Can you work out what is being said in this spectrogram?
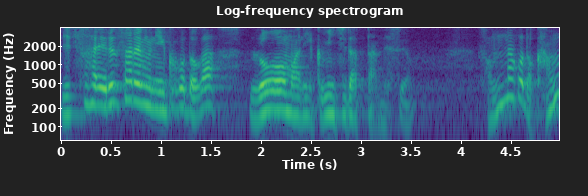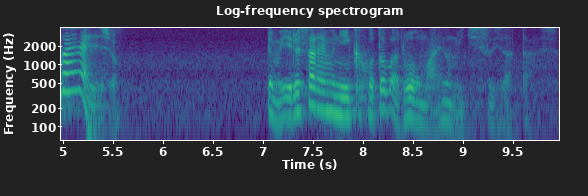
実はエルサレムに行くことがローマに行く道だったんですよ。そんなこと考えないでしょ？でもエルサレムに行くことがローマへの道筋だったんですよ。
